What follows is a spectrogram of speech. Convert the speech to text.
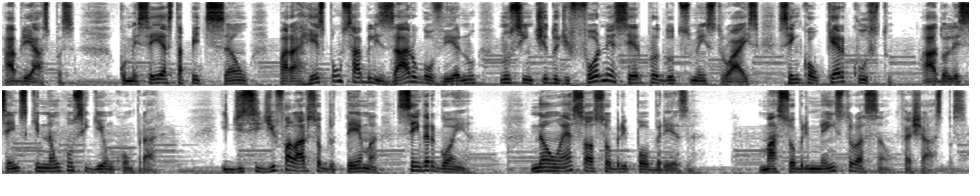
Abre aspas. Comecei esta petição para responsabilizar o governo no sentido de fornecer produtos menstruais sem qualquer custo a adolescentes que não conseguiam comprar. E decidi falar sobre o tema sem vergonha. Não é só sobre pobreza, mas sobre menstruação. Fecha aspas.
